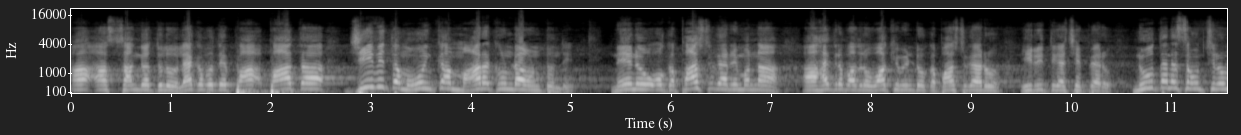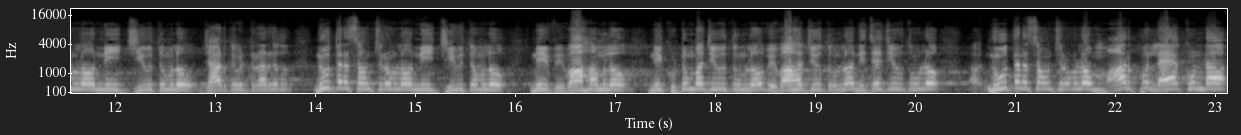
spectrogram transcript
ఆ, సంగతులు లేకపోతే పా పాత జీవితము ఇంకా మారకుండా ఉంటుంది. నేను ఒక పాస్టర్ గారిని మొన్న హైదరాబాద్లో వాక్యం వింటూ ఒక పాస్టర్ గారు ఈ రీతిగా చెప్పారు. నూతన సంవత్సరంలో నీ జీవితంలో జాగ్రత్త వింటున్నారు కదా నూతన సంవత్సరంలో నీ జీవితంలో నీ వివాహంలో నీ కుటుంబ జీవితంలో వివాహ జీవితంలో నిజ జీవితంలో నూతన సంవత్సరంలో మార్పు లేకుండా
